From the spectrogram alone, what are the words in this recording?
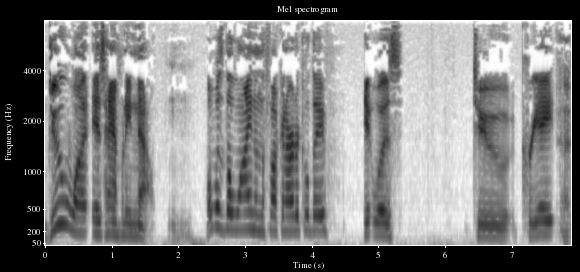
do what is happening now. Mm-hmm. What was the line in the fucking article, Dave? It was to create Uh,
